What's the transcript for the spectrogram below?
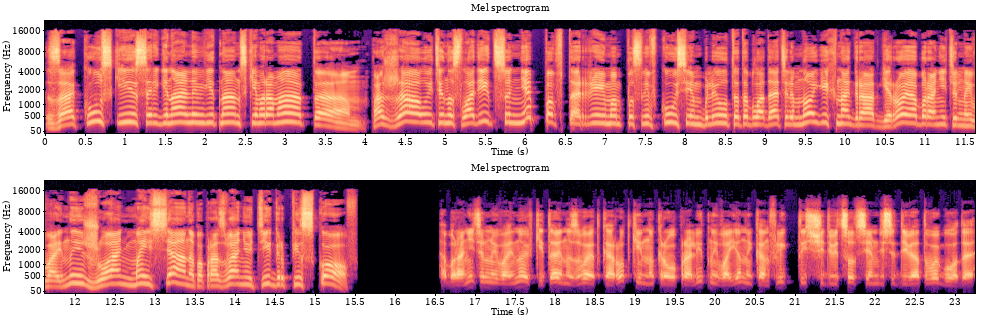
Закуски с оригинальным вьетнамским ароматом! Пожалуйте насладиться неповторимым послевкусием блюд от обладателя многих наград героя оборонительной войны Жуань Мэйсяна по прозванию «Тигр Песков». Оборонительной войной в Китае называют короткий, но кровопролитный военный конфликт 1979 года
